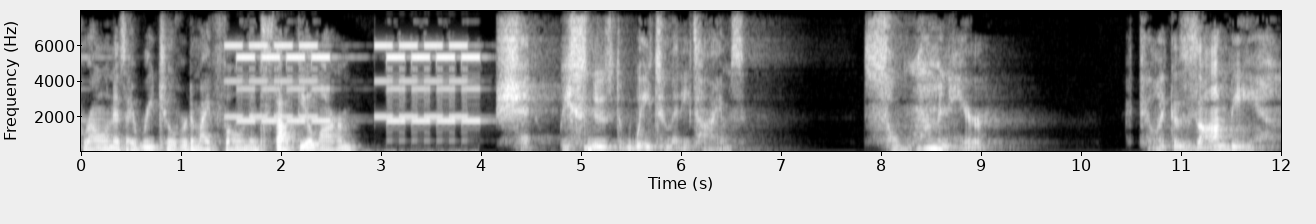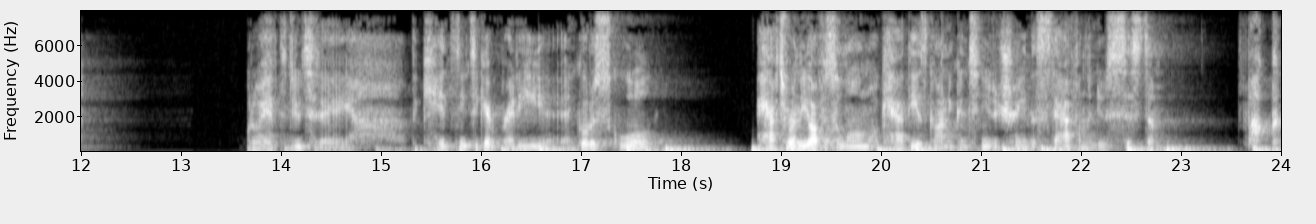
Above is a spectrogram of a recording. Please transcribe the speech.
Groan as I reach over to my phone and stop the alarm. Shit, we snoozed way too many times. It's so warm in here. I feel like a zombie. What do I have to do today? The kids need to get ready and go to school. I have to run the office alone while Kathy is gone and continue to train the staff on the new system. Fuck.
